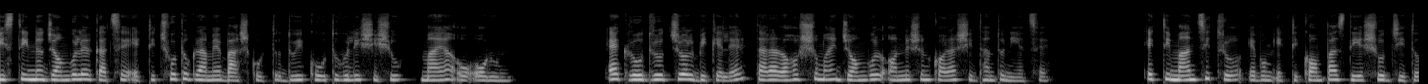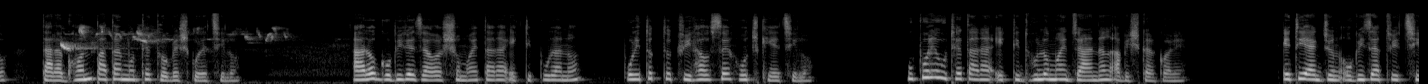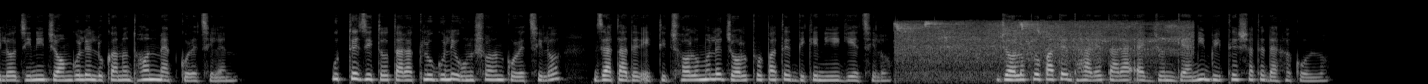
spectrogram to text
বিস্তীর্ণ জঙ্গলের কাছে একটি ছোট গ্রামে বাস করত দুই কৌতূহলী শিশু, মায়া ও অরুণ। এক রৌদ্রোজ্জ্বল বিকেলে তারা রহস্যময় জঙ্গল অন্বেষণ করার সিদ্ধান্ত নিয়েছে। একটি মানচিত্র এবং একটি কম্পাস দিয়ে সজ্জিত, তারা ঘন পাতার মধ্যে প্রবেশ করেছিল। আরও গভীরে যাওয়ার সময় তারা একটি পুরানো, পরিত্যক্ত ট্রিহাউসে হোঁচ খেয়েছিল। উপরে উঠে তারা একটি ধুলোময় জার্নাল আবিষ্কার করে। এটি একজন অভিযাত্রী ছিল যিনি জঙ্গলে লুকানো ধন ম্যাপ করেছিলেন। উত্তেজিত তারা ক্লুগুলি অনুসরণ করেছিল, যা তাদের একটি ঝলমলে জলপ্রপাতের দিকে নিয়ে গিয়েছিল। জলপ্রপাতের ধারে তারা একজন জ্ঞানী বৃদ্ধের সাথে দেখা করল।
